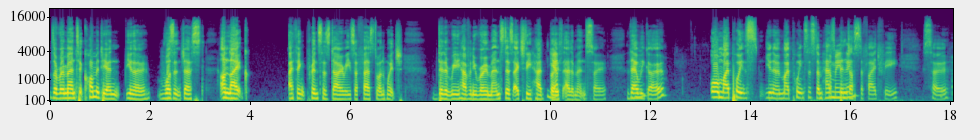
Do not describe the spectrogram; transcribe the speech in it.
the romantic comedy and you know wasn't just unlike I think Princess Diaries, the first one, which didn't really have any romance. This actually had Yep. both elements. So there we Mhm. go. All my points, you know, my point system has been justified for you. So,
